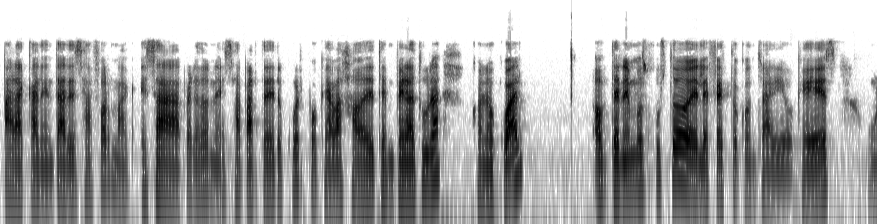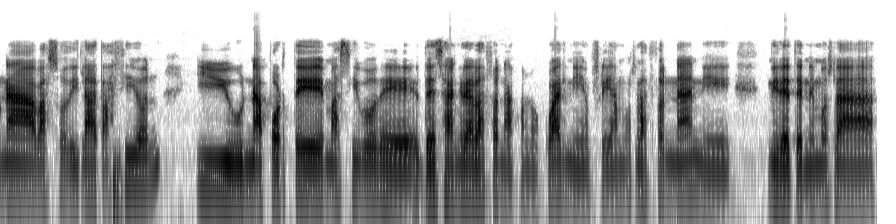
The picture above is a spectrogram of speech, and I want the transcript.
para calentar esa forma, esa, perdón, esa parte del cuerpo que ha bajado de temperatura, con lo cual obtenemos justo el efecto contrario, que es una vasodilatación y un aporte masivo de, sangre a la zona, con lo cual ni enfriamos la zona ni, ni detenemos la,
